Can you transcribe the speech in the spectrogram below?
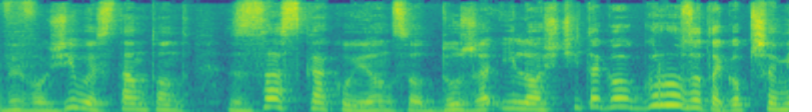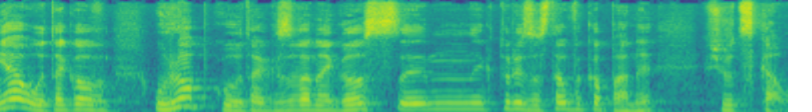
wywoziły stamtąd zaskakująco duże ilości tego gruzu, tego przemiału, tego urobku tak zwanego, który został wykopany wśród skał.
